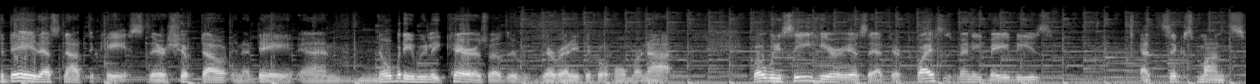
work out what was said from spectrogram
Today, that's not the case. They're shipped out in a day, and nobody really cares whether they're ready to go home or not. What we see here is that there are twice as many babies at six months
